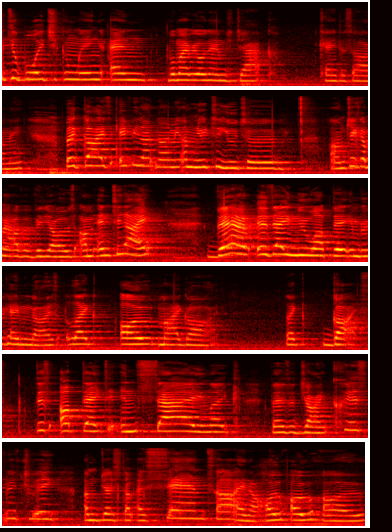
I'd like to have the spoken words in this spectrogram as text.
it's your boy Chicken Wing, and well, my real name's Jack. Kandasamy. But guys, if you don't know me, I'm new to YouTube. Um, check out my other videos. Um, and today there is a new update in Brookhaven, guys. Like, oh my god, like guys, this update is insane. Like, there's a giant Christmas tree. I'm dressed up as Santa and a ho ho ho.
